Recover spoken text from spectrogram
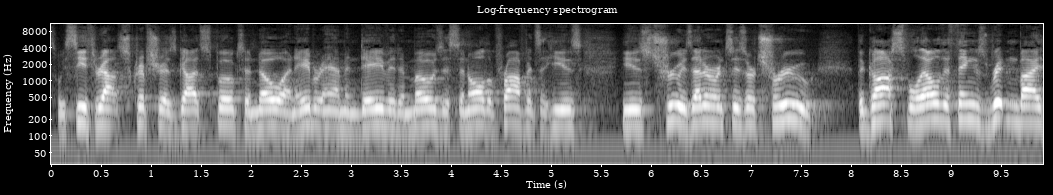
So we see throughout Scripture as God spoke to Noah and Abraham and David and Moses and all the prophets that he is, he is true. His utterances are true. The gospel, all the things written by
